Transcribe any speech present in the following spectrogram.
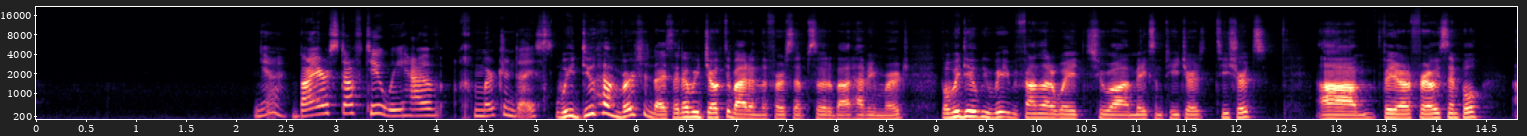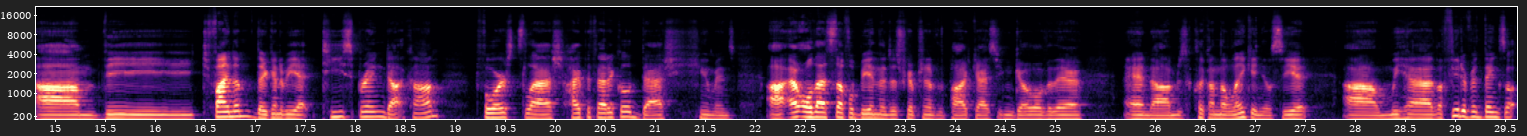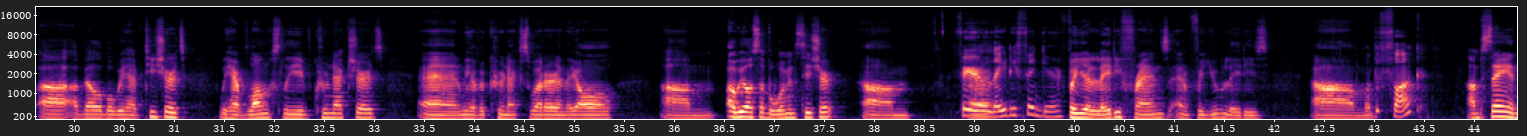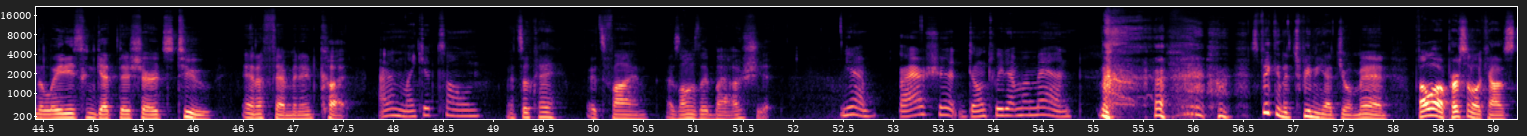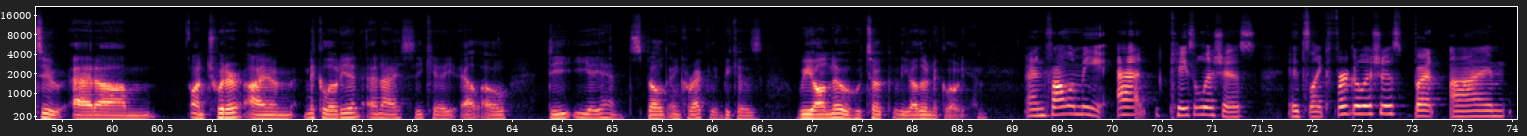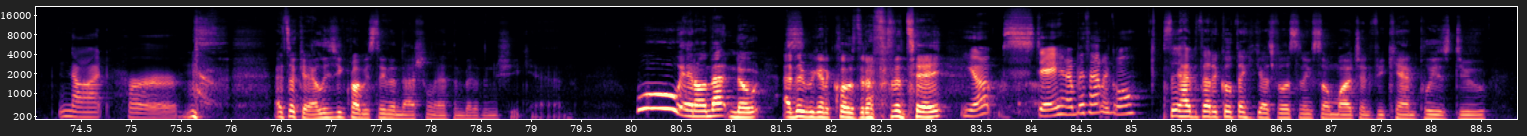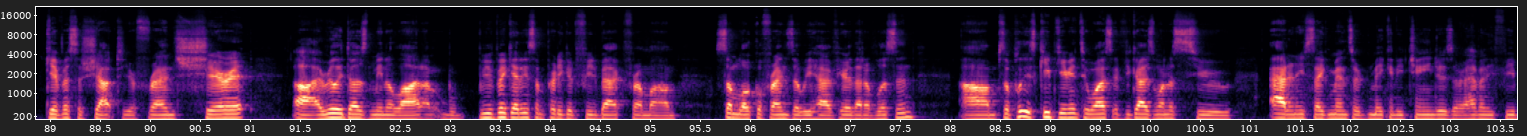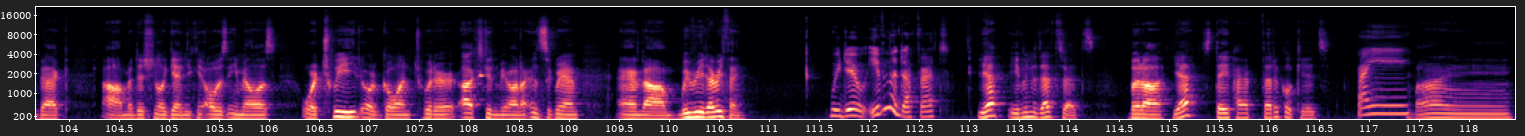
Yeah, buy our stuff too. We have merchandise. We do have merchandise. I know we joked about it in the first episode about having merch, but we do. We, we found out a way to uh, make some t-shirts. T-shirts. Um, they are fairly simple. Um, the to find them, they're going to be at teespring.com forward slash hypothetical dash humans. Uh, all that stuff will be in the description of the podcast. You can go over there and um, just click on the link and you'll see it. Um, we have a few different things uh, available. We have t-shirts, we have long sleeve crew neck shirts, and we have a crew neck sweater. And they all. Um, oh, we also have a women's t-shirt um, For your Uh, lady figure. for your lady friends and for you ladies. Um, What the fuck? I'm saying the ladies can get their shirts too in a feminine cut. I didn't like your tone. It's okay. It's fine as long as they buy our shit. Yeah, buy our shit. Don't tweet at my man. Speaking of tweeting at your man, follow our personal accounts too. At um on Twitter, I am Nickelodeon N I C K L O D E A N, spelled incorrectly because we all know who took the other Nickelodeon. And follow me at Caselicious. It's like Fergalicious, but I'm not her. It's okay. At least you can probably sing the national anthem better than she can. Woo! And on that note, I think we're gonna close it up for the day. yep. Stay hypothetical. Stay hypothetical. Thank you guys for listening so much. And if you can, please do give us a shout to your friends. Share it. Uh, it really does mean a lot. Um, we've been getting some pretty good feedback from um, some local friends that we have here that have listened. Um, so please keep giving it to us. If you guys want us to add any segments or make any changes or have any feedback um, additional, again, you can always email us or tweet or go on Twitter. Uh, excuse me, on our Instagram, and um, we read everything. We do. Even the death threats. Yeah, even the death threats. But uh, yeah, stay hypothetical, kids. Bye. Bye.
